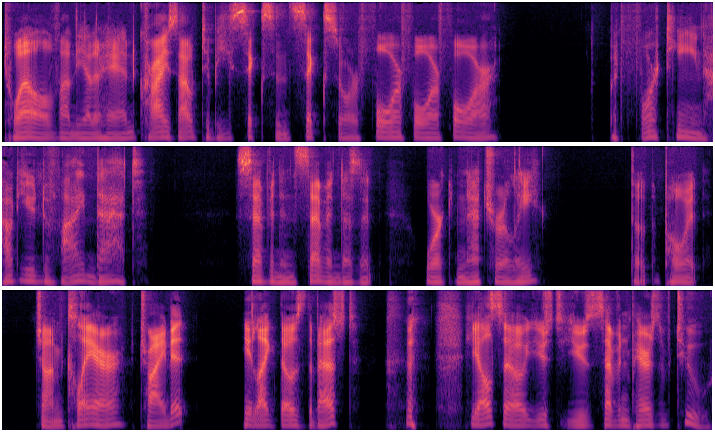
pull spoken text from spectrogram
12, on the other hand, cries out to be 6 and 6 or 4, 4, 4. But 14, how do you divide that? 7 and 7 doesn't work naturally though the poet John Clare tried it. He liked those the best. he also used to use seven pairs of two,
